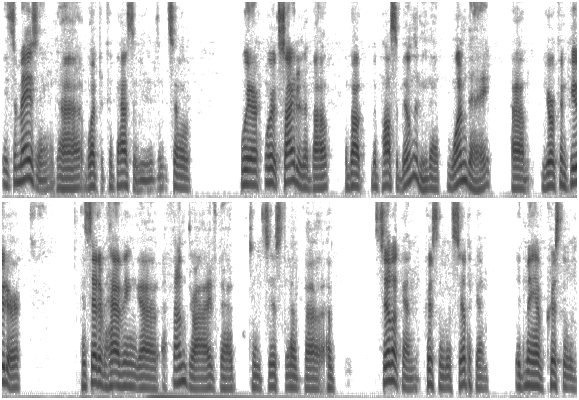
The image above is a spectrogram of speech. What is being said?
it's amazing uh, what the capacity is. And so we're, we're excited about, about the possibility that one day um, your computer, instead of having uh, a thumb drive that consists of, uh, of silicon, crystal of silicon, it may have crystal of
